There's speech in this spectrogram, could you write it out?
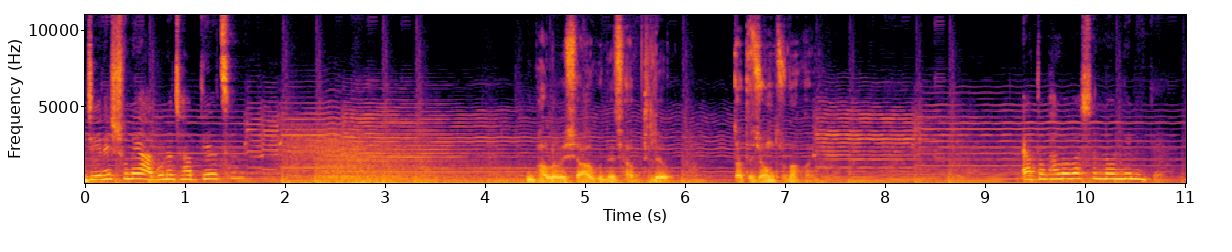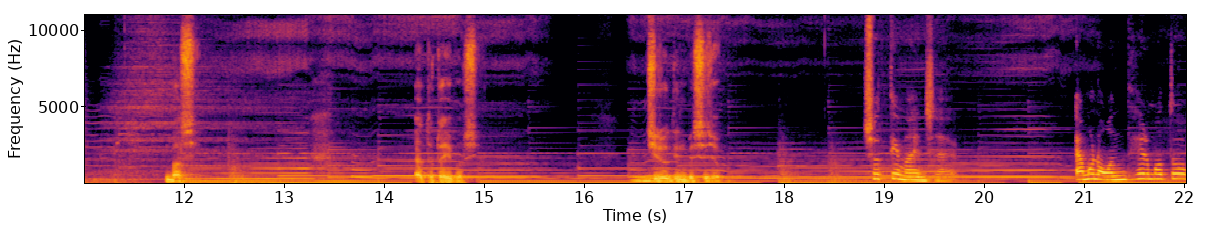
জেনে শুনে আগুনে ঝাঁপ দিয়েছেন? ভালোবেসে আগুনে ঝাঁপ দিলেও তাতে যন্ত্রণা হয়। এত ভালোবাসেন নন্দিনীকে? বাসি। এতটাই বাসি। চিরদিন বেঁচে যাব। সত্যি মাহিন সাহেব। এমন অন্ধের মতো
